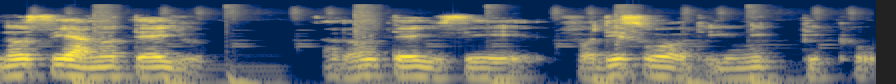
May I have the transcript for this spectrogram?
no say I not tell you. I don't tell you say for this world you need people.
